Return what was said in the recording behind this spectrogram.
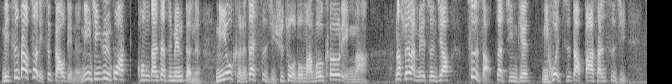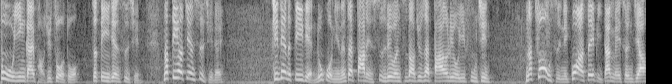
你知道这里是高点了，你已经预挂空单在这边等了，你有可能在四级去做多吗？不可能嘛。那虽然没成交，至少在今天你会知道八三四级不应该跑去做多，这第一件事情。那第二件事情呢？今天的低点，如果你能在八点四十六分知道就在八二六一附近，那纵使你挂这一笔单没成交，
